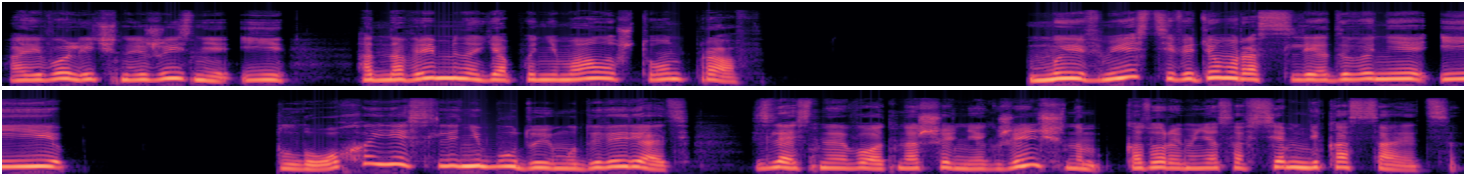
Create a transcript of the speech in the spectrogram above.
о его личной жизни, и одновременно я понимала, что он прав. Мы вместе ведем расследование, и... Плохо, если не буду ему доверять, злясь на его отношение к женщинам, которое меня совсем не касается.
